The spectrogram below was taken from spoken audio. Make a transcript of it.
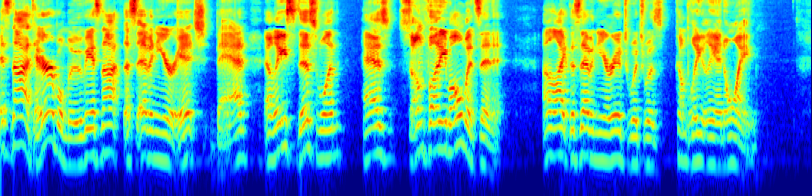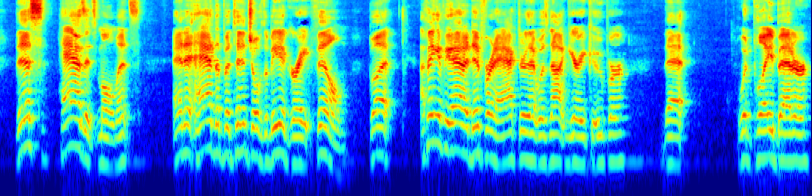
It's not a terrible movie. It's not a seven year itch bad. At least this one has some funny moments in it. Unlike the seven year itch, which was completely annoying. This has its moments, and it had the potential to be a great film. But I think if you had a different actor that was not Gary Cooper, that would play better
